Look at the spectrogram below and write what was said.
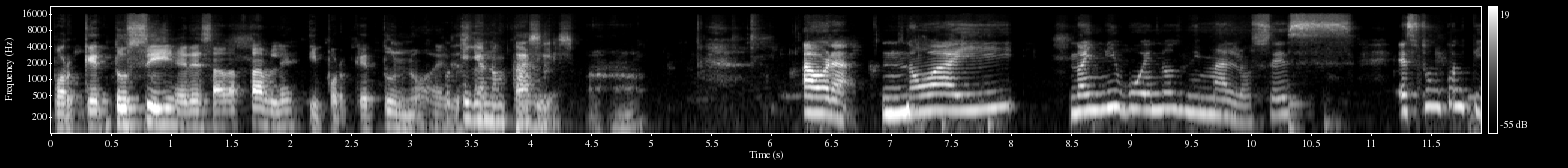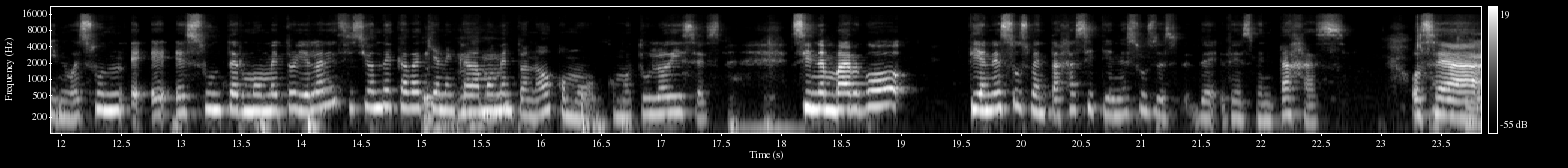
por qué tú sí eres adaptable y por qué tú no eres Porque yo no, adaptable? así es. Ajá. Ahora, no hay, no hay ni buenos ni malos, es, es un continuo, es un, e- e- es un termómetro y es la decisión de cada quien en cada momento, ¿no? Como, como tú lo dices. Sin embargo, tiene sus ventajas y tiene sus des- de- desventajas. O sea,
